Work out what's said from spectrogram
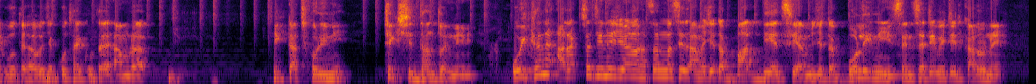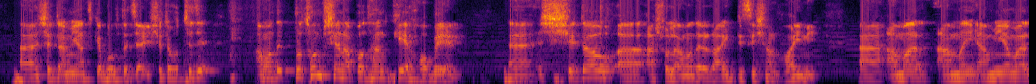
এগোতে হবে যে কোথায় কোথায় আমরা ঠিক কাজ করিনি, ঠিক সিদ্ধান্ত নিইনি। ওইখানে আর একটা জিনিস জানা হাসান নাসির, আমি যেটা বাদ দিয়েছি, আমি যেটা বলিনি সেন্সিটিভিটির কারণে সেটা আমি আজকে বলতে চাই। সেটা হচ্ছে যে আমাদের প্রথম সেনাপ্রধান কে হবেন সেটাও আসলে আমাদের রাইট ডিসিশন হয়নি। আমার, আমি আমি আমার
